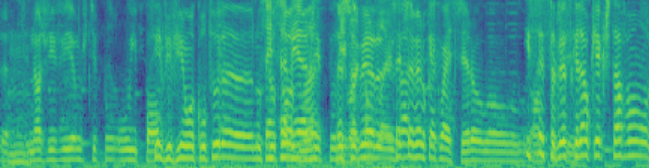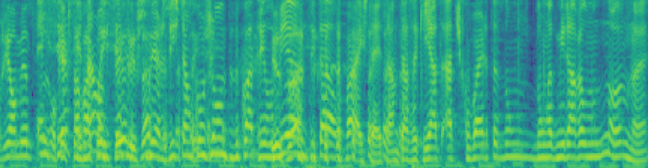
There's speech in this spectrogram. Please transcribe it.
e nós vivíamos tipo o hip hop. Sim, viviam a cultura no Sem seu saber. todo, não é? Tipo, sem saber. sem exato. saber o que é que vai ser ou, ou- E ou sem saber, se calhar, o que é que estavam realmente. É o que é que essência, estava a não, a acontecer. essência perceberes, isto é um conjunto de quatro elementos e tal. Pá, isto é, tá- estás aqui à, à descoberta de um, de um admirável mundo novo, não é?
